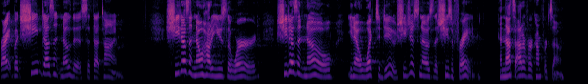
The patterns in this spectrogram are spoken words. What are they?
right? But she doesn't know this at that time. She doesn't know how to use the word. She doesn't know, you know, what to do. She just knows that she's afraid, and that's out of her comfort zone.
